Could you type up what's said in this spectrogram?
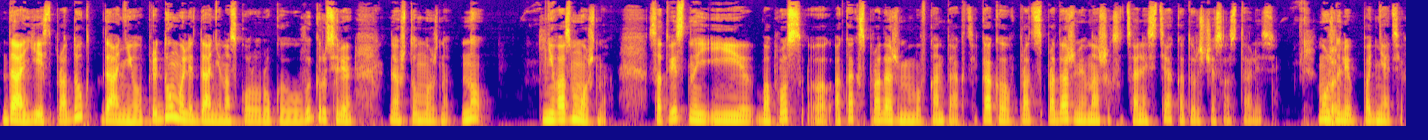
Да, есть продукт, да, они его придумали, да, они на скорую руку его выкрутили, да, что можно, но невозможно. Соответственно, и вопрос, э, а как с продажами во ВКонтакте? Как э, с продажами в наших социальных сетях, которые сейчас остались? Можно да. ли поднять их?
